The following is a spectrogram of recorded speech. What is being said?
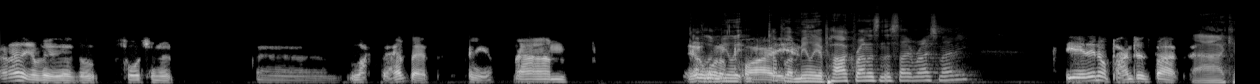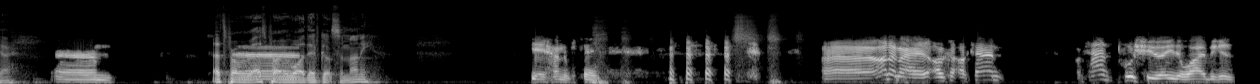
I don't think I've ever had the fortunate um, luck to have that. Anyhow, um, who couple, of want to Amelia, play? couple of Amelia Park runners in the same race, maybe. Yeah, they're not punters, but Ah, okay. um, That's probably that's probably Uh, why they've got some money. yeah, hundred percent. Uh, I don't know. I, I can't. I can't push you either way because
